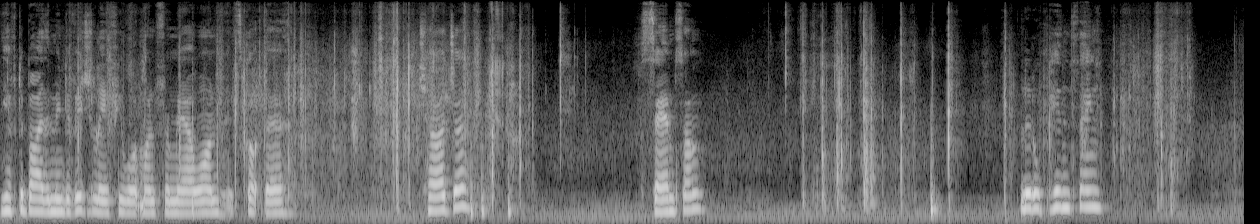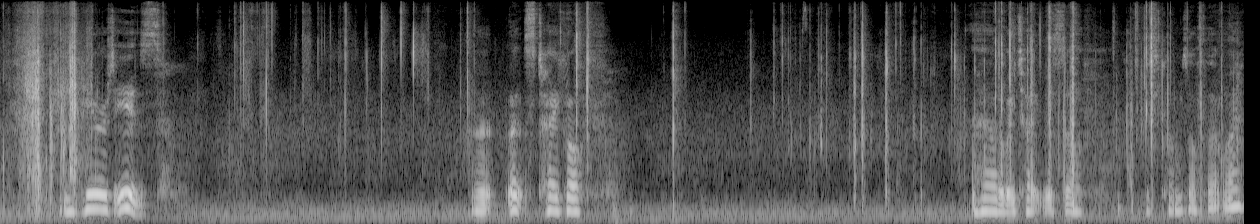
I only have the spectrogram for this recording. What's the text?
you have to buy them individually if you want one from now on. It's got the charger Samsung little pin thing and here it is. Uh, let's take off. How do we take this off? This comes off that way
